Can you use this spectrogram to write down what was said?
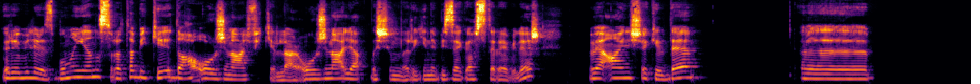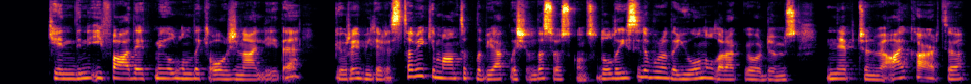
görebiliriz. Bunun yanı sıra tabii ki daha orijinal fikirler, orijinal yaklaşımları yine bize gösterebilir. Ve aynı şekilde eee, kendini ifade etme yolundaki orijinalliği de görebiliriz. Tabii ki mantıklı bir yaklaşım da söz konusu. Dolayısıyla burada yoğun olarak gördüğümüz Neptün ve Ay kartı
